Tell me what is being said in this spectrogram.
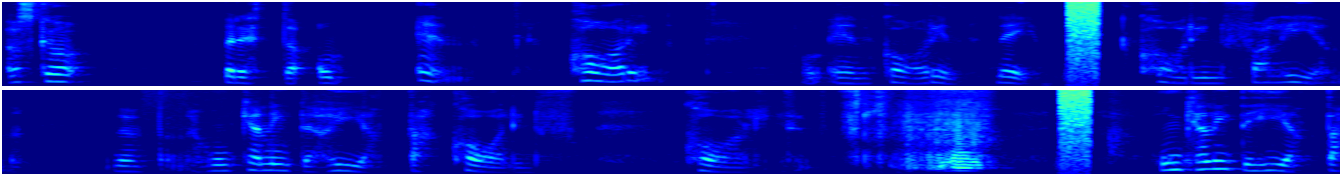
Jag ska berätta om en. Karin. Om en Karin. Nej, Karin Fahlén. Vänta, nu, hon kan inte heta Karin... Karl... Hon kan inte heta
